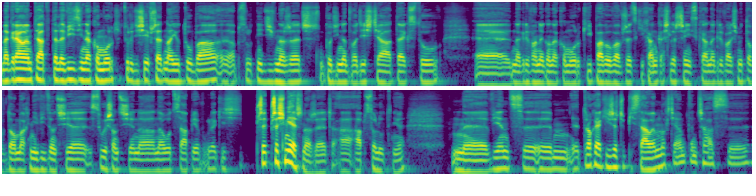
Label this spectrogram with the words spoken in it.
Nagrałem teatr telewizji na komórki, który dzisiaj wszedł na YouTube'a. E, Absolutnie dziwna rzecz. Godzina 20 tekstu e, nagrywanego na komórki. Paweł Wawrzecki, Hanka Śleszyńska. Nagrywaliśmy to w domach, nie widząc się, słysząc się na, na Whatsappie. W ogóle jakieś prze, prześmieszna rzecz, a absolutnie. E, Więc trochę jakichś rzeczy pisałem. No chciałem ten czas y,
